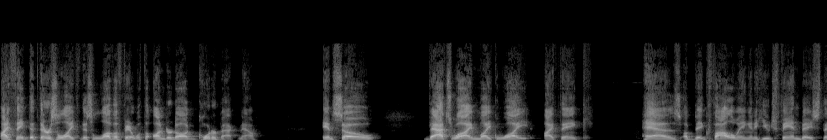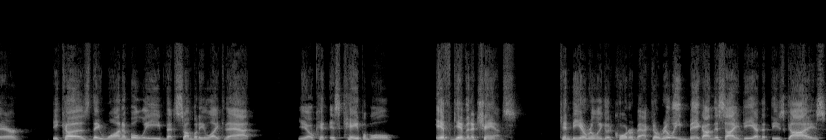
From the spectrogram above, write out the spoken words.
I think that there's like this love affair with the underdog quarterback now. And so that's why Mike White, I think, has a big following and a huge fan base there because they want to believe that somebody like that, you know, can, is capable, if given a chance, can be a really good quarterback. They're really big on this idea that these guys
